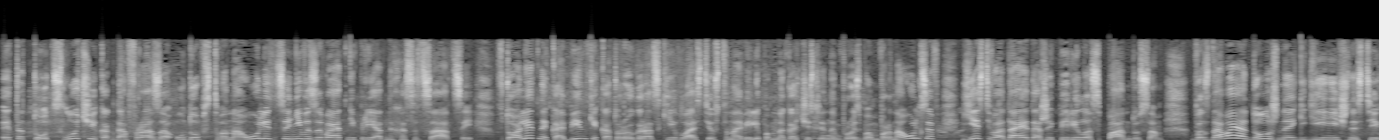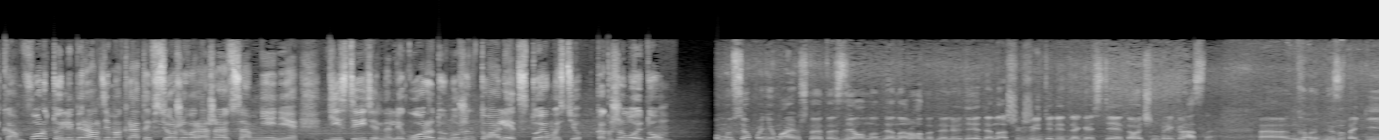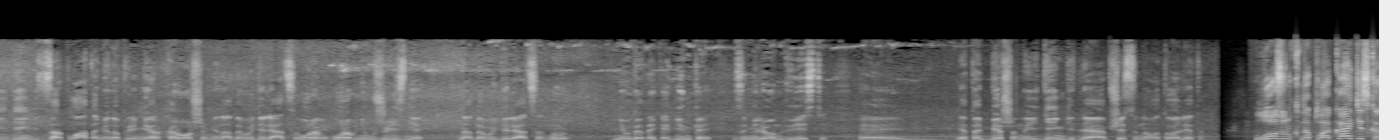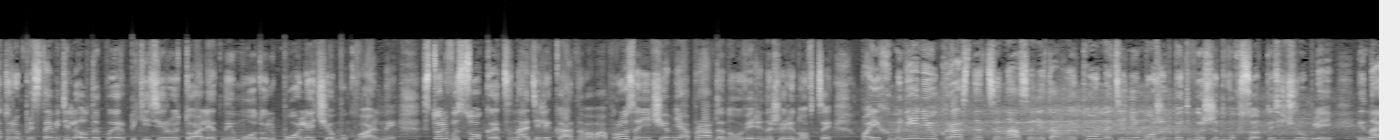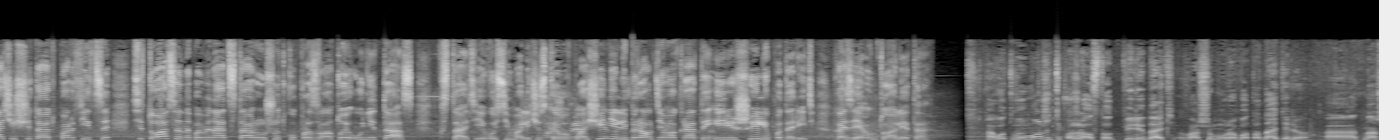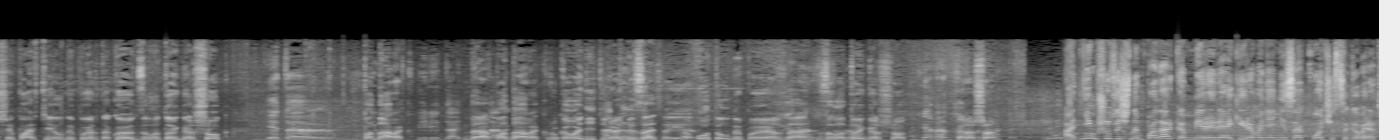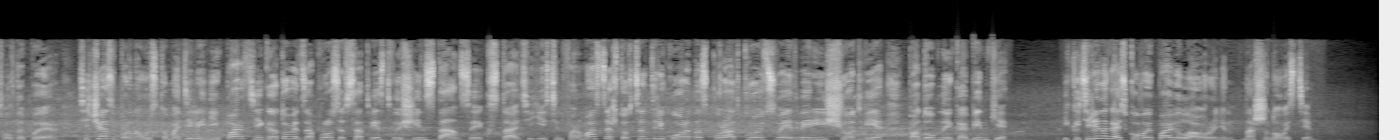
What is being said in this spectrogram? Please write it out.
Это тот случай, когда фраза «удобство на улице» не вызывает неприятных ассоциаций. В туалетной кабинке, которую городские власти установили по многочисленным просьбам барнаульцев, есть вода и даже перила с пандусом. Воздавая должное гигиеничности и комфорту, либерал-демократы все же выражают сомнения, действительно ли городу нужен туалет стоимостью, как жилой дом. Мы все понимаем, что это сделано для народа, для людей, для наших жителей, для гостей. Это очень прекрасно. Э, ну, не за такие деньги. Зарплатами, например, хорошими надо выделяться, уров, уровнем жизни надо выделяться. Ну, не вот этой кабинкой за миллион двести. Э, это бешеные деньги для общественного туалета. Лозунг на плакате, с которым представитель ЛДПР пикетирует туалетный модуль, более чем буквальный. Столь высокая цена деликатного вопроса ничем не оправдана, уверены жириновцы. По их мнению, красная цена санитарной комнате не может быть выше 200 тысяч рублей. Иначе, считают партийцы, ситуация напоминает старую шутку про золотой унитаз. Кстати, его символическое воплощение либерал-демократы и решили подарить хозяевам туалета. А вот вы можете, пожалуйста, вот передать вашему работодателю а, от нашей партии ЛДПР такой вот золотой горшок? Это подарок. Передать. Да, подарок, подарок руководителю от обязательно. ЛДПР. От ЛДПР, да. Хорошо. Золотой горшок. Хорошо. Хорошо? Одним шуточным подарком меры реагирования не закончатся, говорят в ЛДПР. Сейчас в барнаульском отделении партии готовят запросы в соответствующие инстанции. Кстати, есть информация, что в центре города скоро откроют свои двери еще две подобные кабинки. Екатерина Гаськова и Павел Лауренин. Наши новости.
